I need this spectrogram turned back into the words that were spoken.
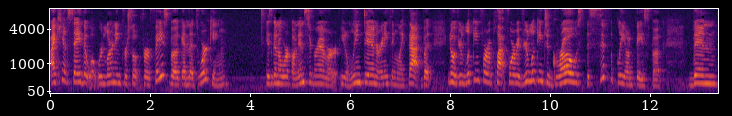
I can't say that what we're learning for so, for Facebook and that's working is going to work on Instagram or you know LinkedIn or anything like that. But you know, if you're looking for a platform, if you're looking to grow specifically on Facebook, then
